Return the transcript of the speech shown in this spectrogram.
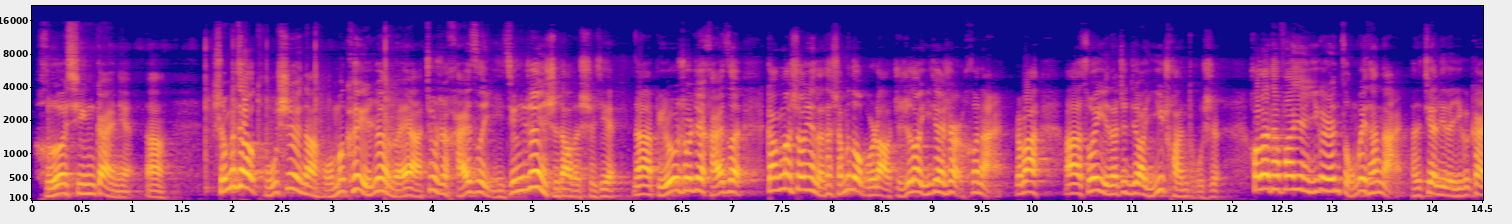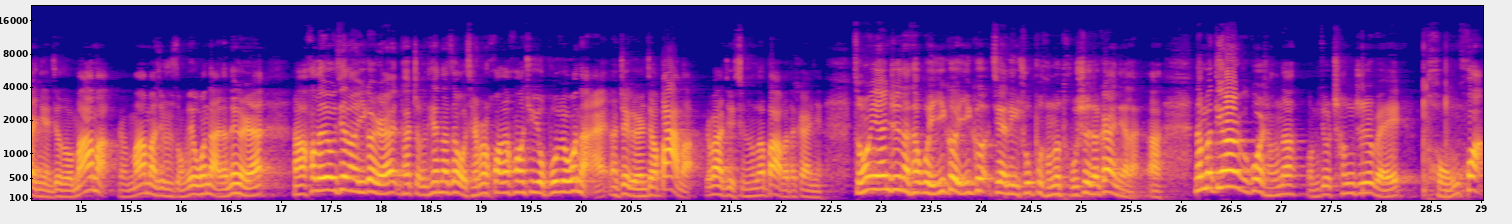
核心概念啊。什么叫图示呢？我们可以认为啊，就是孩子已经认识到的世界。那比如说这孩子刚刚生下来，他什么都不知道，只知道一件事儿，喝奶，是吧？啊，所以呢，这就叫遗传图示。后来他发现一个人总喂他奶，他建立了一个概念，叫做妈妈。妈妈就是总喂我奶的那个人啊。后来又见到一个人，他整天呢在我前面晃来晃去，又不喂我奶，那这个人叫爸爸，是吧？就形成了爸爸的概念。总而言之呢，他会一个一个建立出不同的图示的概念来啊。那么第二个过程呢，我们就称之为同化。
